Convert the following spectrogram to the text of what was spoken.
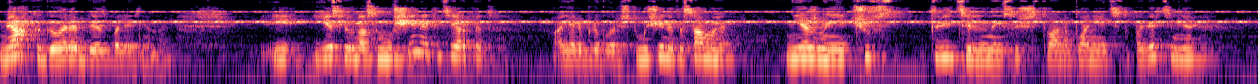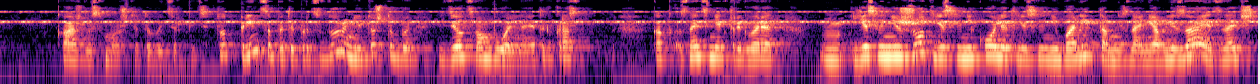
мягко говоря, безболезненно. И если у нас и мужчины это терпят, а я люблю говорить, что мужчины это самые нежные и чувствительные существа на планете, то поверьте мне, каждый сможет это вытерпеть. Тут принцип этой процедуры не то, чтобы сделать вам больно. Это как раз, как, знаете, некоторые говорят, если не жжет, если не колет, если не болит, там, не знаю, не облезает, значит,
